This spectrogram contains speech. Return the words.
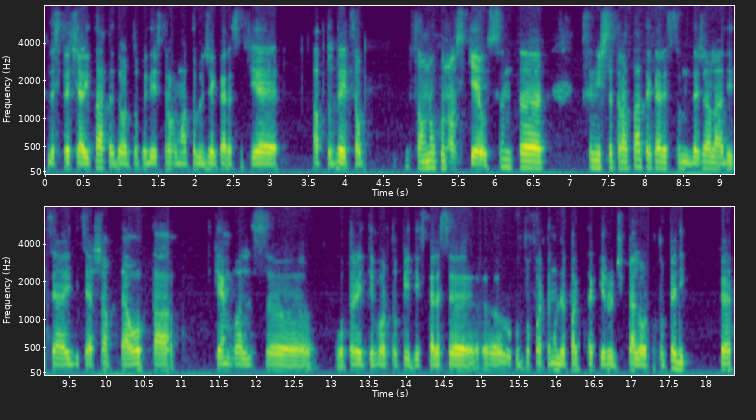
de specialitate de ortopedie și traumatologie care să fie up-to-date sau, sau nu cunosc eu. Sunt, uh, sunt niște tratate care sunt deja la ediția, ediția 7 a 8 a Campbell's uh, Operative Orthopedics, care se uh, ocupă foarte mult de partea chirurgicală ortopedică.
